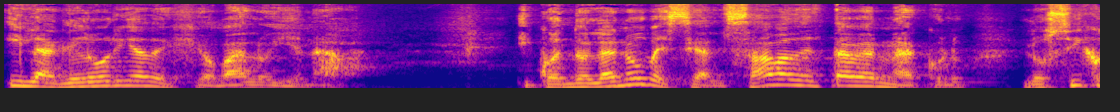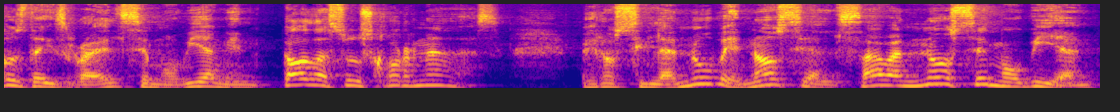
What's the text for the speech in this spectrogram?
y la gloria de Jehová lo llenaba. Y cuando la nube se alzaba del tabernáculo, los hijos de Israel se movían en todas sus jornadas. Pero si la nube no se alzaba, no se movían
